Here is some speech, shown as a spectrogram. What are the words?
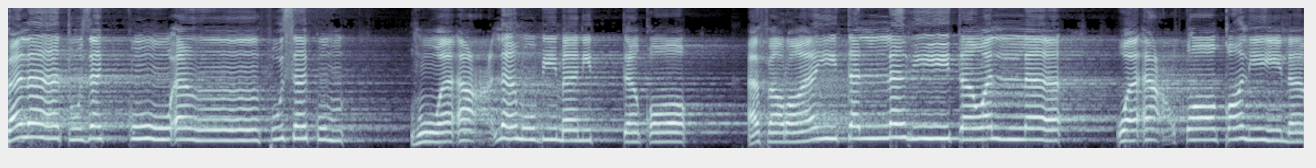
فلا تزكوا أنفسكم هو أعلم بمن اتقى. أفرأيت الذي تولى وأعطى قليلا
